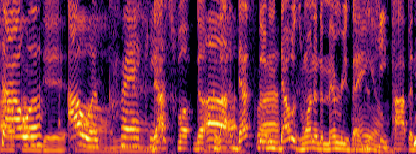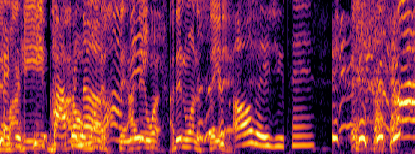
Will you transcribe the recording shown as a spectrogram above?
shower. I'm. I was Oh, cracking. That's fucked up. 'cause I, Uh, that's the that was one of the memories that just keep popping Yeah, in my just head. keep but I don't want up. to say. I didn't want. I didn't want to say it's that. always you, Taz.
